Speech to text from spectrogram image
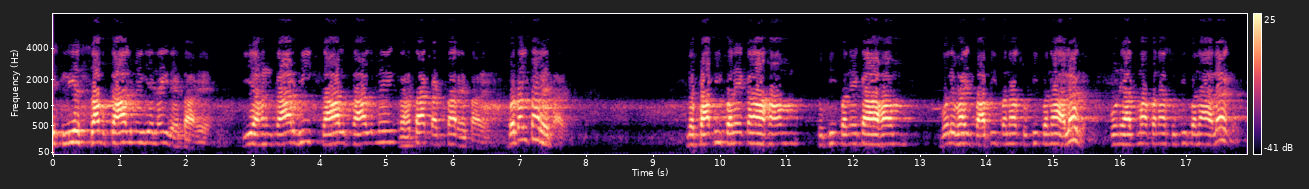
इसलिए सब काल में ये नहीं रहता है। ये अहंकार भी काल काल में रहता, कटता रहता है। बदलता रहता है। न पापी पने का अहम सुखी पने का अहम। बोले भाई पापी पना सुखी पना अलग पुण्यात्मा पना सुखी पना अलग।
